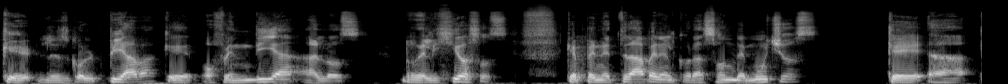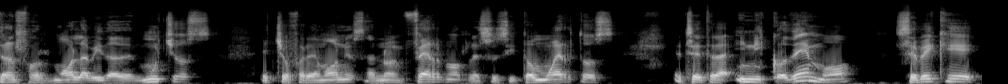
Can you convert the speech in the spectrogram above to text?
que les golpeaba, que ofendía a los religiosos, que penetraba en el corazón de muchos, que ah, transformó la vida de muchos, echó fuera demonios, sanó enfermos, resucitó muertos, etc. Y Nicodemo se ve que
